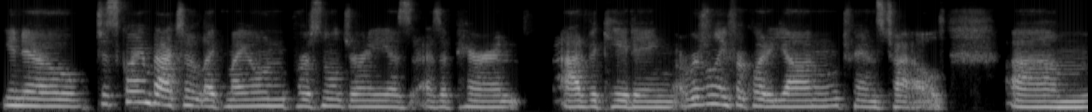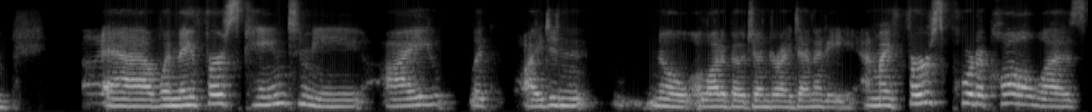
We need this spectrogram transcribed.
you know, just going back to like my own personal journey as, as a parent, advocating originally for quite a young trans child. Um, uh, when they first came to me, I like I didn't know a lot about gender identity, and my first port of call was,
